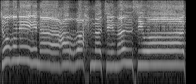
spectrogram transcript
تغنينا عن رحمة من سواك.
